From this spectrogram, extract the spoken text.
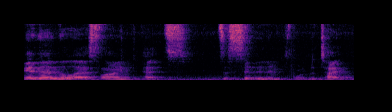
And then the last line, pets. It's a synonym for the title.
